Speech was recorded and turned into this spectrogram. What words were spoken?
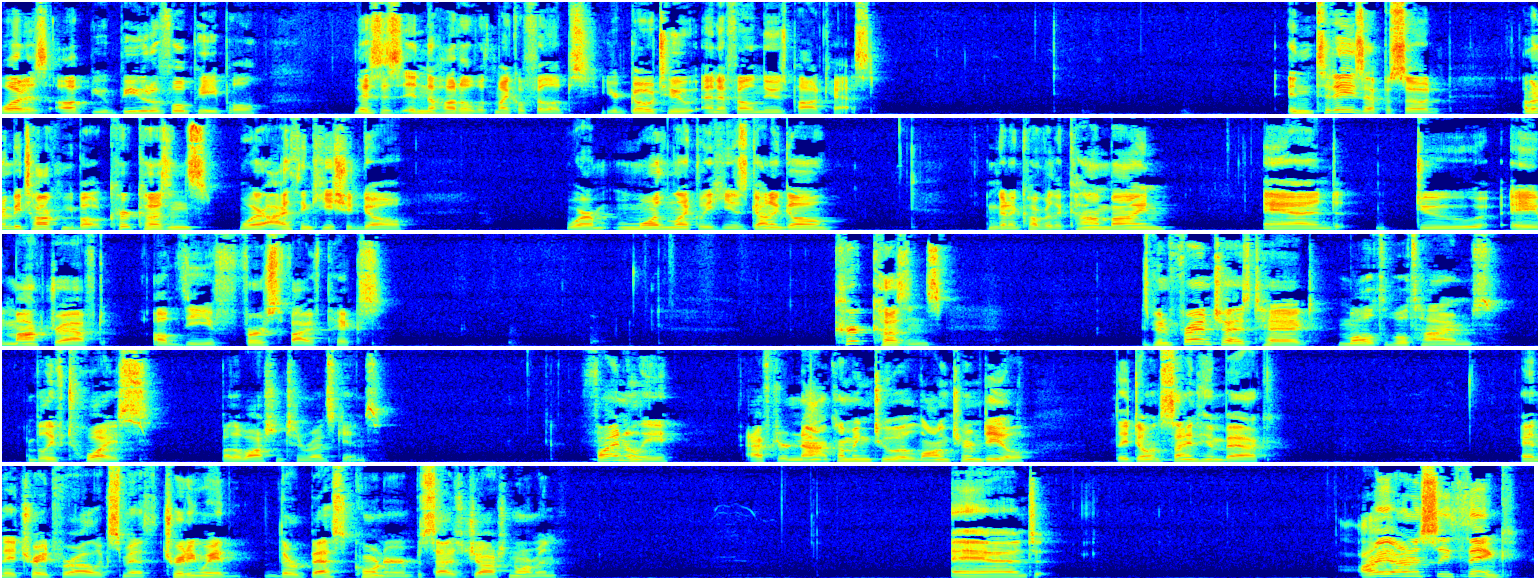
What is up, you beautiful people? This is In the Huddle with Michael Phillips, your go to NFL news podcast. In today's episode, I'm going to be talking about Kirk Cousins, where I think he should go, where more than likely he is going to go. I'm going to cover the combine and do a mock draft of the first five picks. Kirk Cousins has been franchise tagged multiple times, I believe twice, by the Washington Redskins. Finally, after not coming to a long term deal, they don't sign him back and they trade for Alex Smith, trading away their best corner besides Josh Norman. And I honestly think,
